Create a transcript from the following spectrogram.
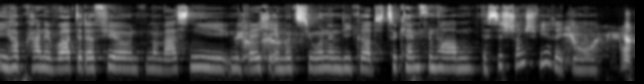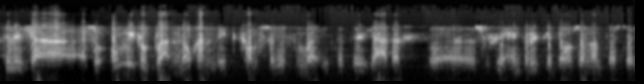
ich habe keine Worte dafür und man weiß nie, mit ja, welchen ja. Emotionen die gerade zu kämpfen haben. Das ist schon schwierig. Ja, ne? es ist natürlich, äh, also unmittelbar noch am Wettkampf, sag ich mal, ist natürlich auch, dass äh, so viele Eindrücke da sind und dass du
